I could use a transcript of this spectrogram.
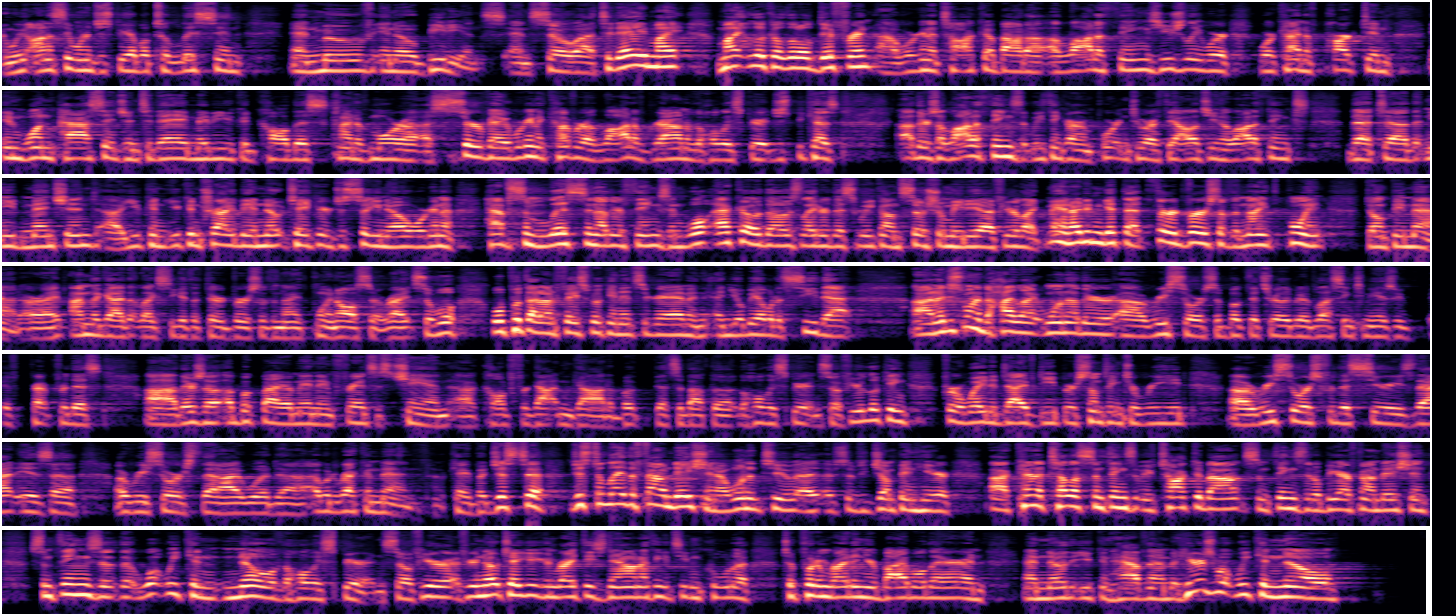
And we honestly want to just be able to listen and move in obedience. And so uh, today might might look a little different. Uh, we're going to talk about a, a, lot of things. Usually we're we're kind of parked in in one passage, and today maybe you could call this kind of more a, a survey. We're going to cover a lot of ground of the Holy Spirit, just because uh, there's a lot of things that we think are important to our theology, and a lot of things that uh, that need mentioned. Uh, you can you can try to be a note taker, just so you know. We're going to have some lists and other things, and we'll echo those later this week on social media. If you're like, man, I didn't get that third verse of the ninth point, don't be mad mad, all right? I'm the guy that likes to get the third verse of the ninth point also, right? So we'll, we'll put that on Facebook and Instagram and, and you'll be able to see that. Uh, and I just wanted to highlight one other uh, resource, a book that's really been a blessing to me as we've prepped for this. Uh, there's a, a, book by a man named Francis Chan uh, called Forgotten God, a book that's about the, the Holy Spirit. And so if you're looking for a way to dive deeper, something to read, a resource for this series, that is a, a resource that I would, uh, I would recommend. Okay. But just to, just to lay the foundation, I wanted to, uh, so jump in here, kind of tell us some things that we've talked about, some things that'll be our foundation, some things that, that what we can know of the Holy Spirit. And so if you're, if you're a note taker, you can write these down down. I think it's even cool to, to put them right in your Bible there and, and know that you can have them. But here's what we can know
